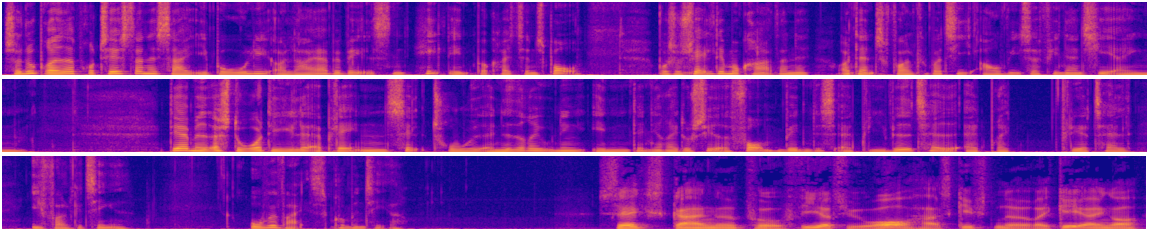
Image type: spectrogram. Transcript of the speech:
Så nu breder protesterne sig i bolig- og lejerbevægelsen helt ind på Christiansborg, hvor Socialdemokraterne og Dansk Folkeparti afviser finansieringen. Dermed er store dele af planen selv truet af nedrivning, inden den i reduceret form ventes at blive vedtaget af et bredt flertal i Folketinget. Ove Weiss kommenterer. Seks gange på 24 år har skiftende regeringer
